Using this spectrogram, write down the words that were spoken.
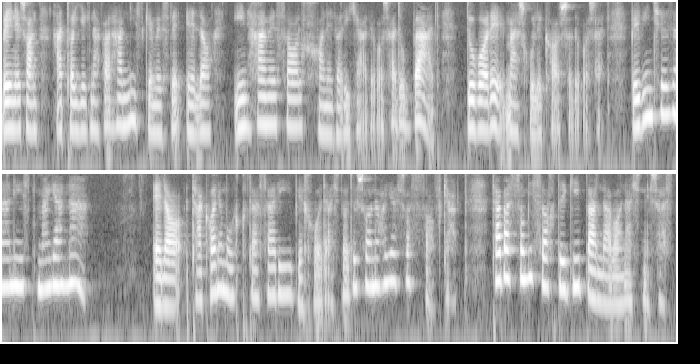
بینشان حتی یک نفر هم نیست که مثل الا این همه سال خانهداری کرده باشد و بعد دوباره مشغول کار شده باشد. ببین چه زنی است مگر نه؟ الا تکان مختصری به خودش داد و شانه هایش را صاف کرد. تبسمی ساختگی بر لبانش نشست.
